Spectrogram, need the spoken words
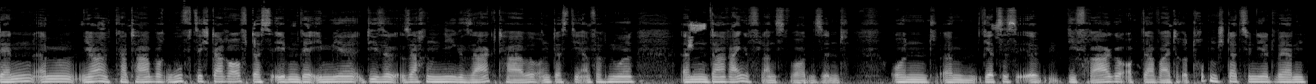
denn ähm, ja, Katar beruft sich darauf, dass eben der Emir diese Sachen nie gesagt habe und dass die einfach nur ähm, da reingepflanzt worden sind. Und ähm, jetzt ist äh, die Frage, ob da weitere Truppen stationiert werden.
